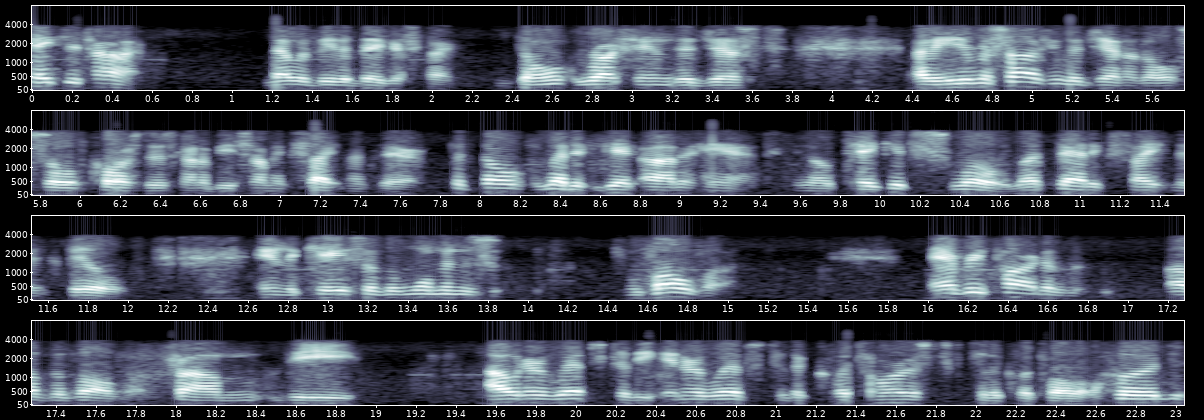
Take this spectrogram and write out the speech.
Take your time. That would be the biggest thing don't rush into just I mean, you're massaging the genitals, so of course there's going to be some excitement there. But don't let it get out of hand. You know, take it slow. Let that excitement build. In the case of the woman's vulva, every part of of the vulva, from the outer lips to the inner lips to the clitoris to the clitoral hood,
